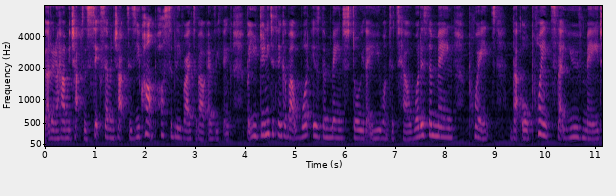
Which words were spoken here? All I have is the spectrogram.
I don't know how many chapters, six, seven chapters. You can't possibly write about everything, but you do need to think about what is the main story that you want to tell. What is the main point that or points that you've made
